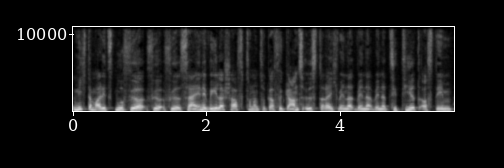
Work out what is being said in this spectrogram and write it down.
nicht einmal jetzt nur für, für, für seine Wählerschaft, sondern sogar für ganz Österreich, wenn er, wenn er, wenn er zitiert aus dem,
